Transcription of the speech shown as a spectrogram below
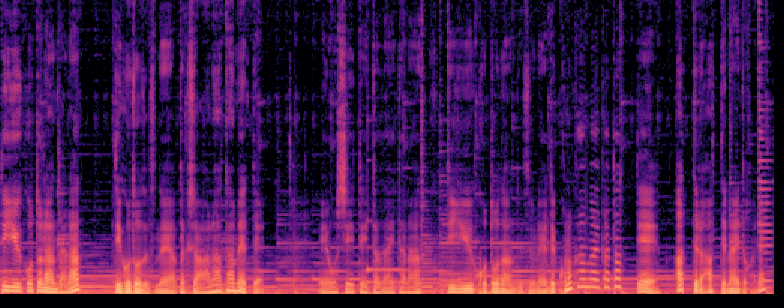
ていうことなんだなっていうことをですね、私は改めて、え、教えていただいたなっていうことなんですよね。で、この考え方って合ってる合ってないとかね、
